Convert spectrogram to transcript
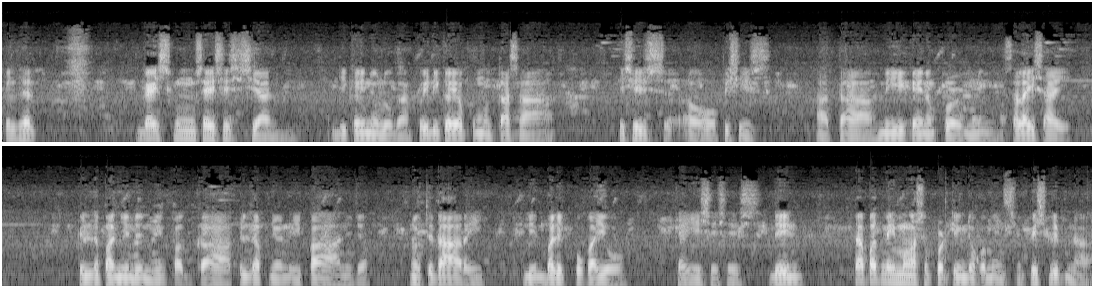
PhilHealth. Guys, kung sa SSS yan, hindi kayo hinulugan, pwede kayo pumunta sa SSS offices at uh, humingi kayo ng form ng salaysay. Fill upan nyo din yung pagka-fill up nyo, ipa, ano dyan, notary, din balik po kayo kay SSS. Then, dapat may mga supporting documents, yung payslip na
